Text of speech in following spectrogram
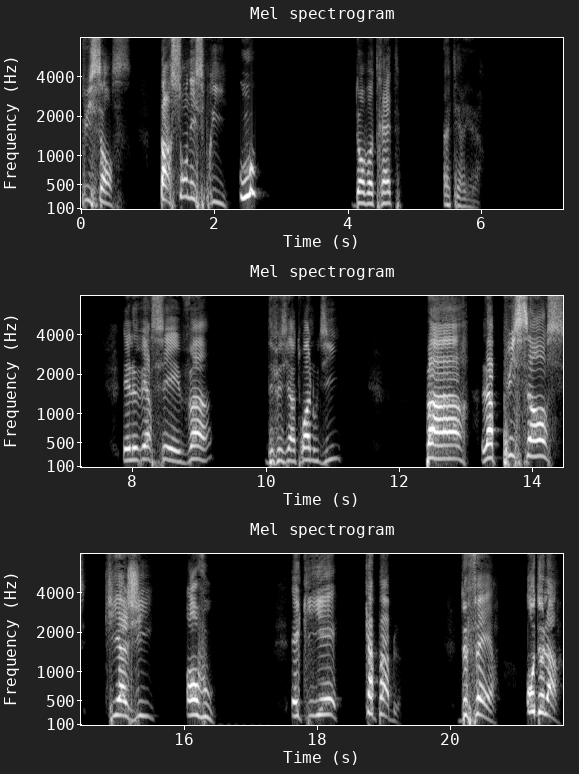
puissance par son esprit ou dans votre être intérieur. Et le verset 20 d'Éphésiens 3 nous dit, par la puissance qui agit en vous et qui est capable de faire au-delà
